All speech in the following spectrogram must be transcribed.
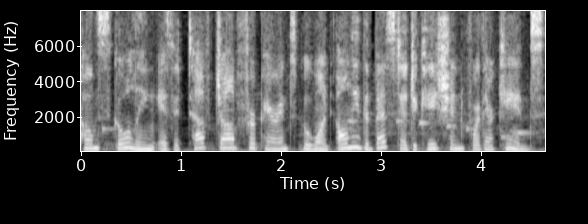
Homeschooling is a tough job for parents who want only the best education for their kids.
